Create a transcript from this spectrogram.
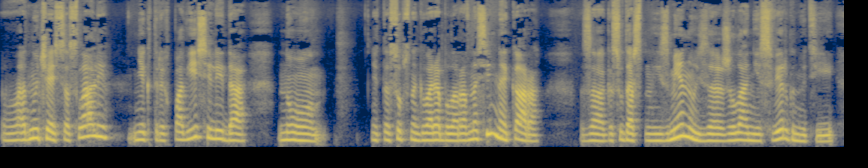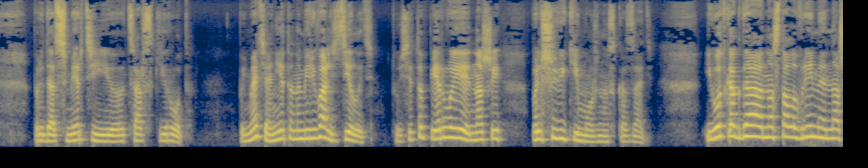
одну часть сослали, некоторых повесили, да, но это, собственно говоря, была равносильная кара за государственную измену и за желание свергнуть и предать смерти царский род. Понимаете, они это намеревались сделать. То есть это первые наши большевики, можно сказать. И вот когда настало время, наш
